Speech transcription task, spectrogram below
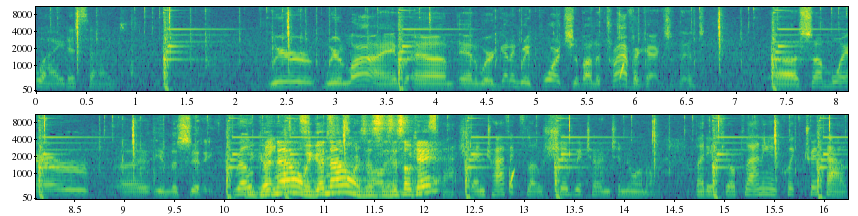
quite a sight. We're we're live um, and we're getting reports about a traffic accident uh, somewhere uh, in the city. Road good now? We good now? Is this- is this okay? dispatched, And traffic flow should return to normal. But if you're planning a quick trip out,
